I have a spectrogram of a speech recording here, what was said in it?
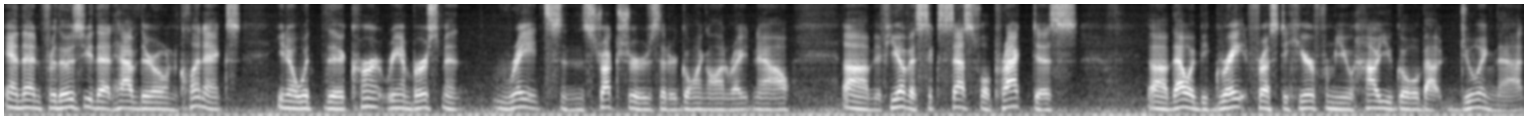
And then for those of you that have their own clinics, you know, with the current reimbursement rates and structures that are going on right now, um, if you have a successful practice, uh, that would be great for us to hear from you how you go about doing that.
